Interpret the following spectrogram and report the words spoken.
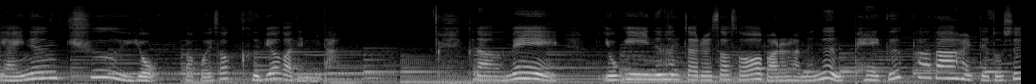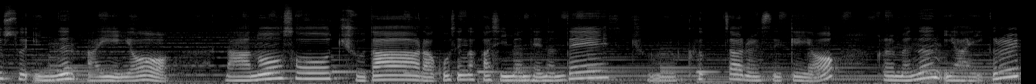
이 아이는 큐요라고 해서 급여가 됩니다. 그 다음에 여기 있는 한자를 써서 말을 하면은 배급하다 할 때도 쓸 수 있는 아이예요. 나눠서 주다라고 생각하시면 되는데 줄급자를 쓸게요. 그러면은 이 아이를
